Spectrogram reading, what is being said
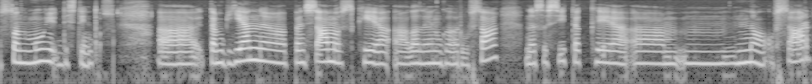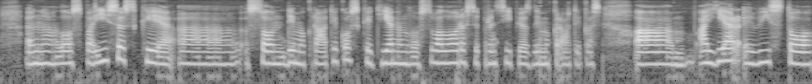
son muy distintos. Ah, también ah, pensamos que ah, la lengua rusa necesita que mm, no usar en los países que son democráticos, que tienen los valores y principios democráticos. ayer he visto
